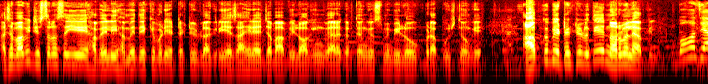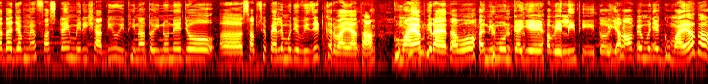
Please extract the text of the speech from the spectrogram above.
अच्छा भाभी जिस तरह से ये हवेली हमें देख के बड़ी अट्रैक्टिव लग रही है ज़ाहिर है जब आप व्लॉगिंग वगैरह करते होंगे उसमें भी लोग बड़ा पूछते होंगे आपको भी अट्रैक्टिव लगती है नॉर्मल है आपके लिए? बहुत ज़्यादा जब मैं फ़र्स्ट टाइम मेरी शादी हुई थी ना तो इन्होंने जो आ, सबसे पहले मुझे विज़िट करवाया था घुमाया फिराया था वो हनीमून का ये हवेली थी तो यहाँ पे मुझे घुमाया था।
